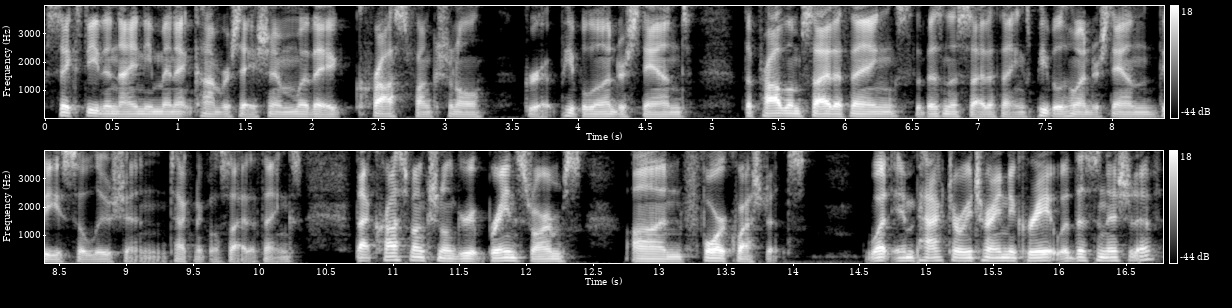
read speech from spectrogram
60 to 90 minute conversation with a cross functional group, people who understand the problem side of things, the business side of things, people who understand the solution, technical side of things. That cross functional group brainstorms on four questions. What impact are we trying to create with this initiative?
